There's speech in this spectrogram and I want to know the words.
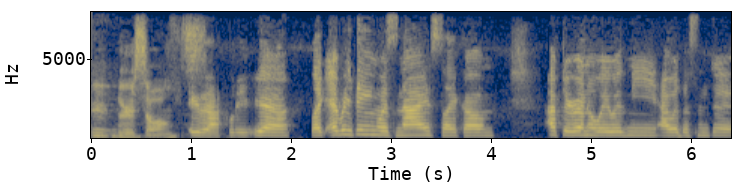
Mm. to her songs. Exactly. Yeah. Like everything was nice. Like um after Run Away with Me, I would listen to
